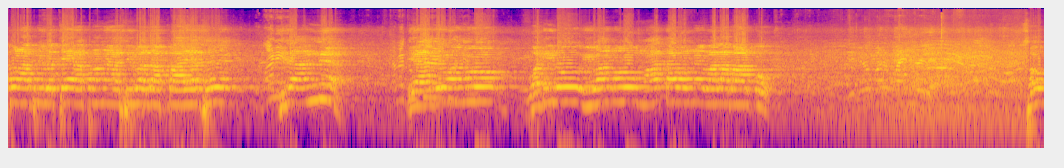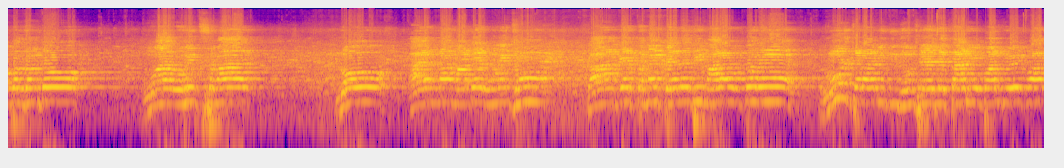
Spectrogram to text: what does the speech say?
પણ આપણી વચ્ચે આપણને આશીર્વાદ આપવા છે. બીજા વડીલો, યુવાનો, માતાઓ અને વાલા બાળકો સૌ પ્રથમ તો હું આ રોહિત સમાજ નો કાયમના માટે ઋણી છું, કારણ કે તમે પહેલેથી મારા ઉપર ઋણ ચડાવી દીધું છે, એટલે તાળીઓ પાડજો એક વાર.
